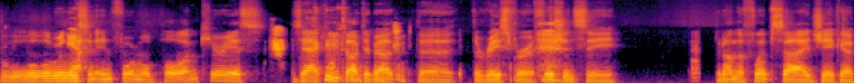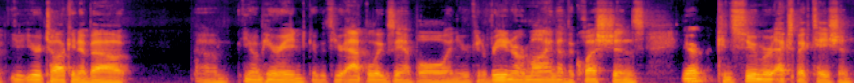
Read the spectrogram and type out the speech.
we'll, we'll release yeah. an informal poll. I'm curious, Zach. You talked about the the race for efficiency but on the flip side, Jacob, you're talking about, um, you know, I'm hearing with your Apple example, and you're kind of reading our mind on the questions. Yeah. Consumer expectation.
